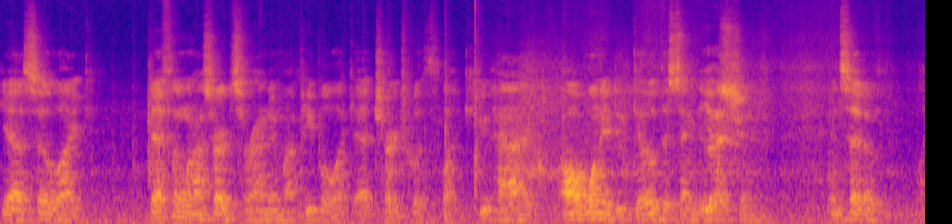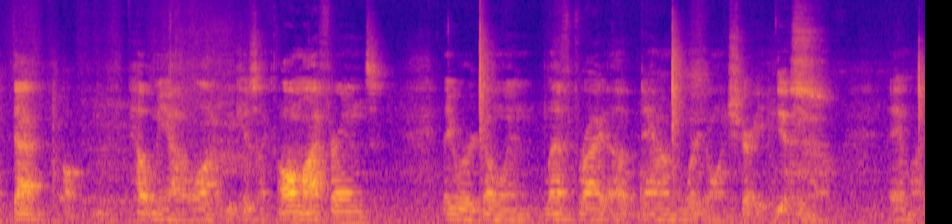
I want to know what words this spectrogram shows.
Yeah, so like definitely when I started surrounding my people like at church with like who had all wanted to go the same Yes. direction instead of like that helped me out a lot because like all my friends they were going left, right, up, down, and we're going straight. Yes. You know? And like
